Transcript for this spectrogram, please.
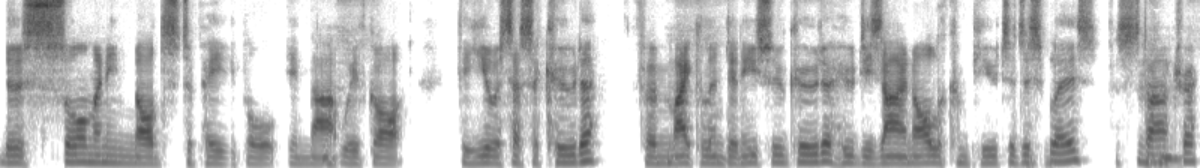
there's so many nods to people in that. We've got the USS Okuda from Michael and Denise Okuda, who design all the computer displays for Star Mhm. Trek.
